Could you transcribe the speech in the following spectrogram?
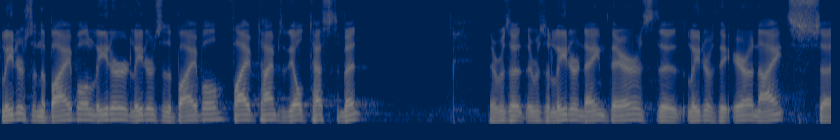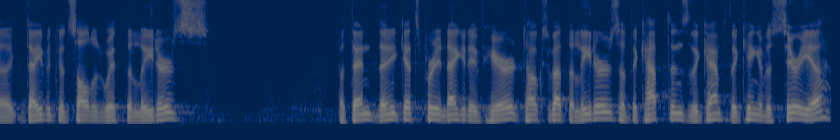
leaders in the Bible, leader, leaders of the Bible, five times in the Old Testament. There was a, there was a leader named there as the leader of the Aaronites. Uh, David consulted with the leaders. But then, then it gets pretty negative here. It talks about the leaders of the captains of the camp of the king of Assyria.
